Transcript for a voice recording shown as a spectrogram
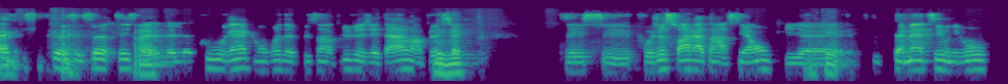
Ouais, ouais, c'est ça, c'est ça. Le, le courant qu'on voit de plus en plus végétal en plus. Mhm. Il faut juste faire attention. Puis, euh, justement, au niveau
